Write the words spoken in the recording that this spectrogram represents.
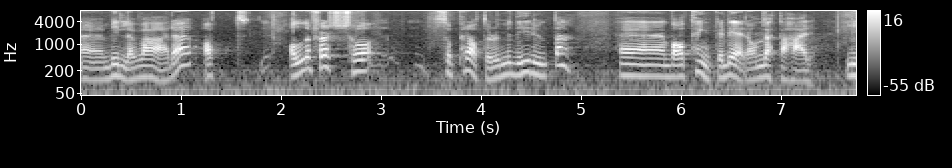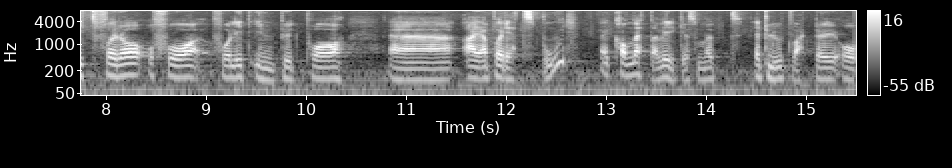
eh, ville være at aller først så, så, prater du med de rundt deg. Eh, hva tenker dere om dette her? Litt for å, å få, få, litt input på eh, Er jeg på rett spor? Kan dette virke som et, et lurt verktøy å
